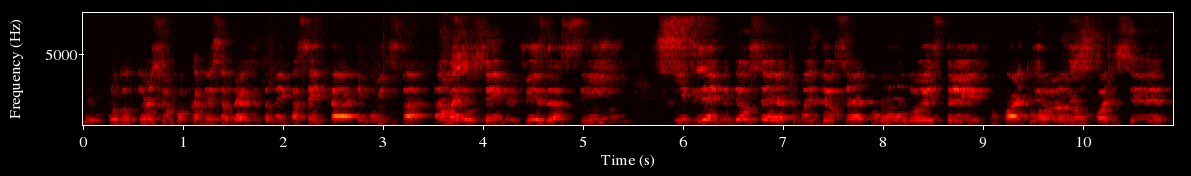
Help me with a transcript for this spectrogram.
o produtor tem um pouco cabeça aberta também para aceitar. que muitos, ah, mas eu sempre fiz assim e Sim. sempre deu certo, mas deu certo um, dois, três. No quarto Depois... ano pode ser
